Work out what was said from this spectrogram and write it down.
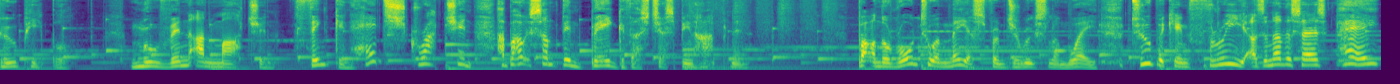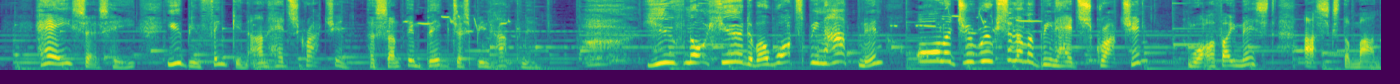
Two people moving and marching, thinking, head scratching about something big that's just been happening. But on the road to Emmaus from Jerusalem Way, two became three as another says, Hey, hey, says he, you've been thinking and head scratching. Has something big just been happening? You've not heard about what's been happening? All of Jerusalem have been head scratching. What have I missed? asks the man.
